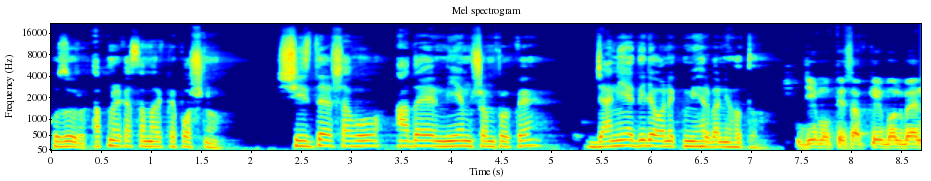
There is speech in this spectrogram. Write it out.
হুজুর আপনার কাছে আমার একটা প্রশ্ন। সিজদা সাহু আদায়ের নিয়ম সম্পর্কে জানিয়ে দিলে অনেক মেহরবানি হতো। জি মুফতি সাহেব কি বলবেন?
